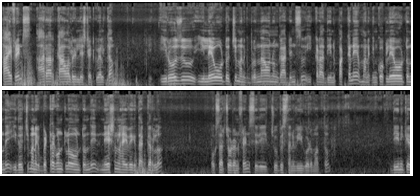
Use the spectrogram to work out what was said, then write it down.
Hi friends RR Kaval real ఎస్టేట్కి వెల్కమ్. ఈరోజు ఈ లేఅవుట్ వచ్చి మనకి బృందావనం గార్డెన్స్. ఇక్కడ దీని పక్కనే మనకి ఇంకొక లేఅవుట్ ఉంది. ఇది వచ్చి మనకి బిట్రగుంటలో ఉంటుంది నేషనల్ హైవేకి దగ్గరలో. ఒకసారి చూడండి ఫ్రెండ్స్ ఇది చూపిస్తాను వ్యూ కూడా మొత్తం. దీనికి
